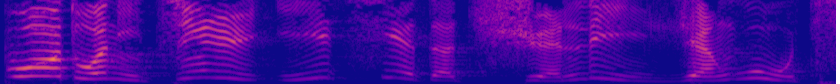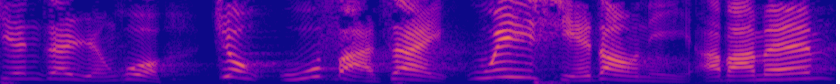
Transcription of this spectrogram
剥夺你今日一切的权利、人物、天灾人祸，就无法再威胁到你。阿爸们，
